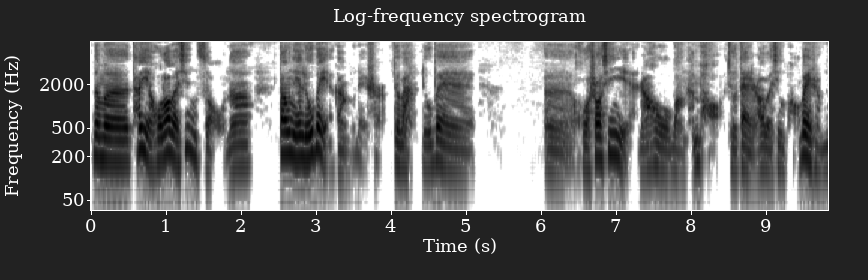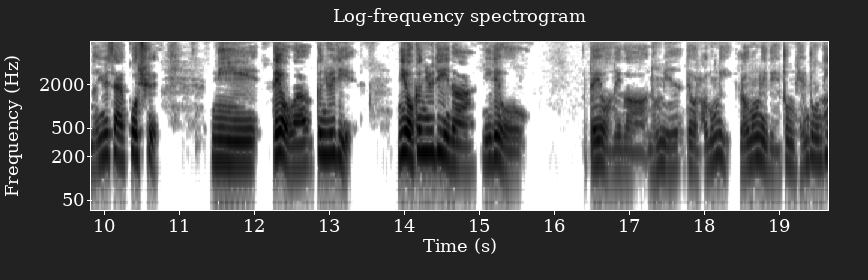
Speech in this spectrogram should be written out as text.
那么他掩护老百姓走呢，当年刘备也干过这事儿，对吧？刘备，呃，火烧新野，然后往南跑，就带着老百姓跑。为什么呢？因为在过去，你得有个根据地，你有根据地呢，你得有得有那个农民，得有劳动力，劳动力得种田种地，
